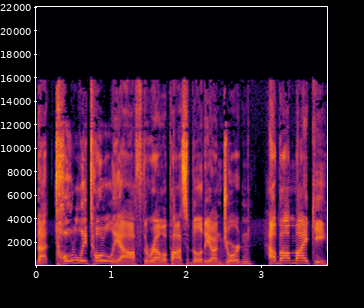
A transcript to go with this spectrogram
not totally totally off the realm of possibility on Jordan. How about Mikey?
